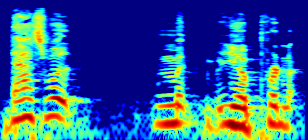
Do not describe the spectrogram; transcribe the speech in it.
that's what you know. Prim,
